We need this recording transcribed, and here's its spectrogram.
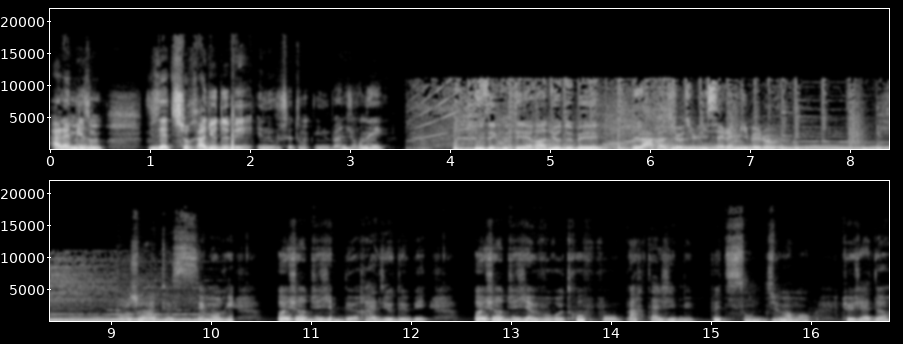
à la maison. Vous êtes sur Radio 2B et nous vous souhaitons une bonne journée. Vous écoutez Radio 2B, la radio du lycée Rémi Bello. Bonjour à tous, c'est Maurice. Aujourd'hui, je de Radio 2B. Aujourd'hui, je vous retrouve pour vous partager mes petits sons du moment que j'adore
